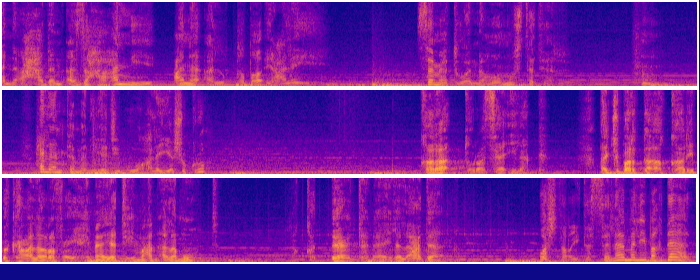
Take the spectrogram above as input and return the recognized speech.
أن أحدا أزح عني عناء القضاء عليه. سمعت أنه مستتر. هل أنت من يجب علي شكره؟ قرأت رسائلك. أجبرت أقاربك على رفع حمايتهم عن ألموت. لقد بعتنا إلى الأعداء. واشتريت السلام لبغداد.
